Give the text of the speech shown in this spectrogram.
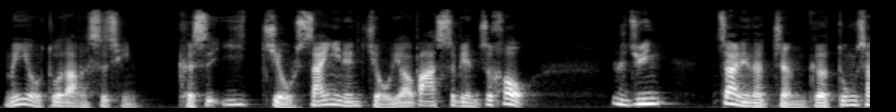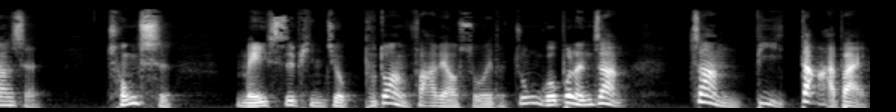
没有多大的事情。可是，一九三一年九幺八事变之后，日军占领了整个东三省，从此梅思平就不断发表所谓的“中国不能战，战必大败，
